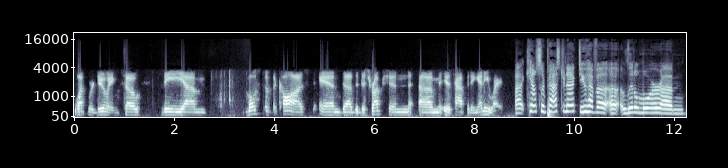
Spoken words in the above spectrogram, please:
what we're doing. So the um, most of the cost and uh, the disruption um, is happening anyway. Uh, Councillor Pasternak, do you have a, a little more um,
